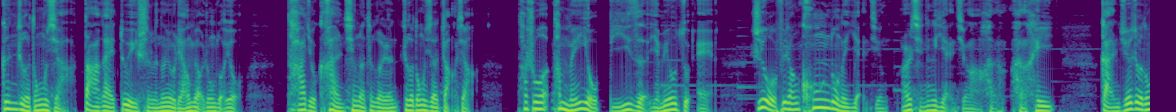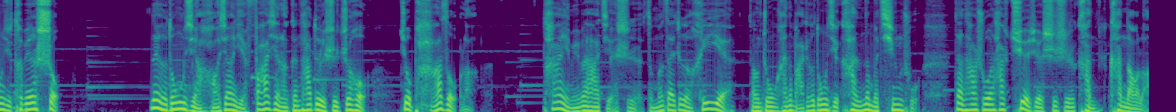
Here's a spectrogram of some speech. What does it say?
跟这个东西啊，大概对视了能有两秒钟左右，他就看清了这个人这个东西的长相。他说他没有鼻子，也没有嘴，只有非常空洞的眼睛，而且那个眼睛啊很很黑，感觉这个东西特别的瘦。那个东西啊，好像也发现了跟他对视之后，就爬走了。他也没办法解释，怎么在这个黑夜当中还能把这个东西看得那么清楚。但他说他确确实实看看到了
